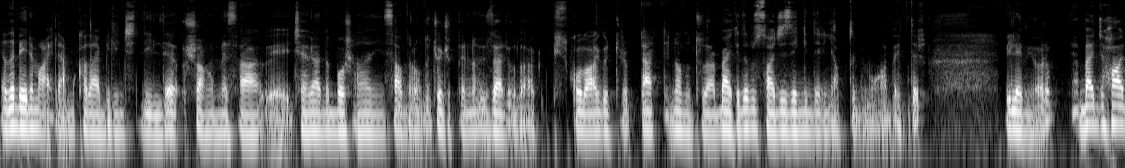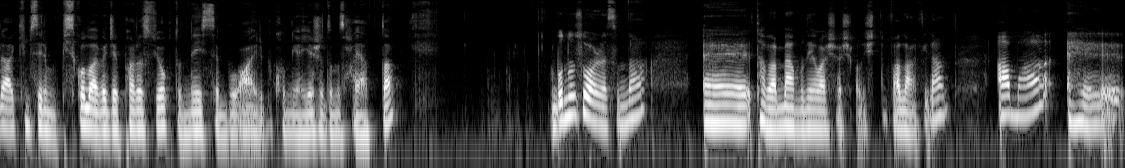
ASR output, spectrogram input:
Ya da benim ailem bu kadar bilinçli değildi. Şu an mesela e, çevremde boşanan insanlar oldu. Çocuklarına özel olarak psikoloğa götürüp dertlerini anlatıyorlar. Belki de bu sadece zenginlerin yaptığı bir muhabbettir. Bilemiyorum. Yani bence hala kimsenin psikoloğa verecek parası yoktu. Neyse bu ayrı bir konuya yaşadığımız hayatta. Bunun sonrasında e, tamam ben buna yavaş yavaş alıştım falan filan. Ama e,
